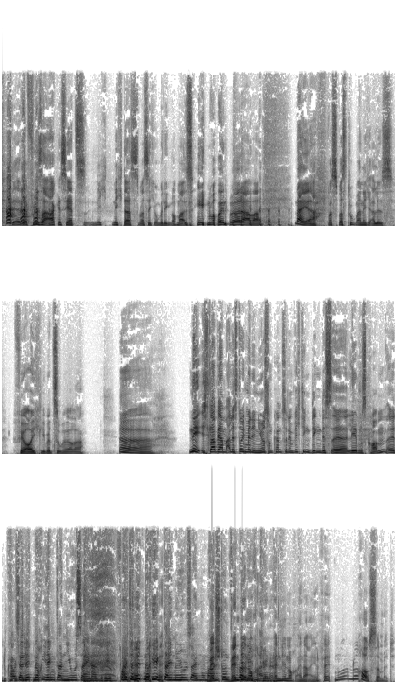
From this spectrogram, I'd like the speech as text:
der, der Freezer Arc ist jetzt nicht, nicht das, was ich unbedingt nochmal sehen wollen würde, aber naja, was, was tut man nicht alles für euch, liebe Zuhörer? Äh, Nee, ich glaube, wir haben alles durch mit den News und können zu den wichtigen Dingen des äh, Lebens kommen. Äh, du kannst Wollte nicht noch irgendein News sein, André? Wollte nicht noch irgendein News sein, wo man wenn, Stunden wenn dir noch ein, Wenn dir noch eine einfällt, nur, nur raus damit.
